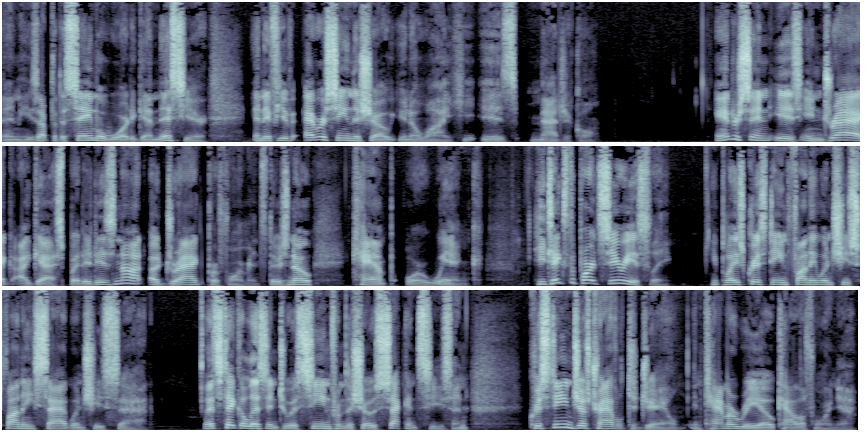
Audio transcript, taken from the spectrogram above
and he's up for the same award again this year. And if you've ever seen the show, you know why. He is magical. Anderson is in drag, I guess, but it is not a drag performance. There's no camp or wink. He takes the part seriously. He plays Christine funny when she's funny, sad when she's sad. Let's take a listen to a scene from the show's second season. Christine just traveled to jail in Camarillo, California,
